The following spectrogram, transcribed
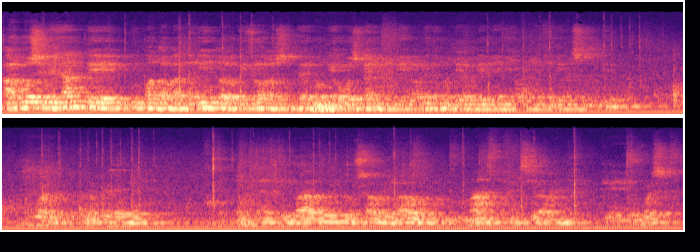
algo semejante en cuanto al planteamiento a lo que hizo la Sociedad Deportiva Huesca en el la Unión Deportiva Almería y la iniciativa en ese sentido. Bueno, creo que el rival nos ha obligado más defensivamente que Huesca.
